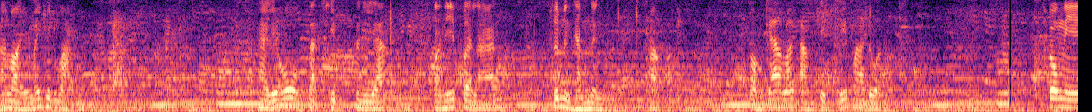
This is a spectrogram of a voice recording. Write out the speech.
อร่อยไม่ผิดหวังแฮริโอแฟลกชิพคณิยะตอนนี้เปิดร้านซื้อหนึ่งแถมหนึ่งครับสองแก้วร้อยสามสิบรีบมาด่วน ช่วงนี้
